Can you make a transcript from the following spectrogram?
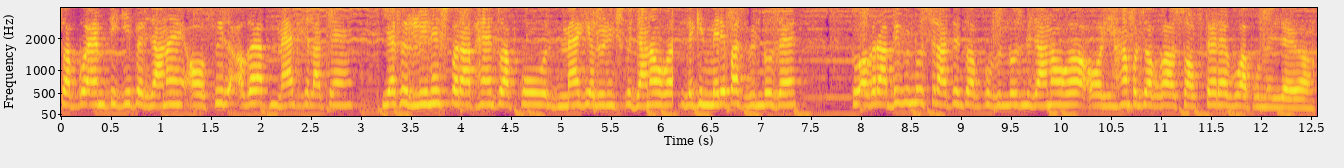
तो आपको एम की पर जाना है और फिर अगर आप मैक चलाते हैं या फिर लिनक्स पर आप हैं तो आपको मैक या लिनक्स पर जाना होगा, लेकिन मेरे पास विंडोज़ है। तो अगर आप भी विंडोज़ चलाते हैं तो आपको विंडोज़ में जाना होगा और यहाँ पर जो आपका सॉफ्टवेयर है वो आपको मिल जाएगा।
